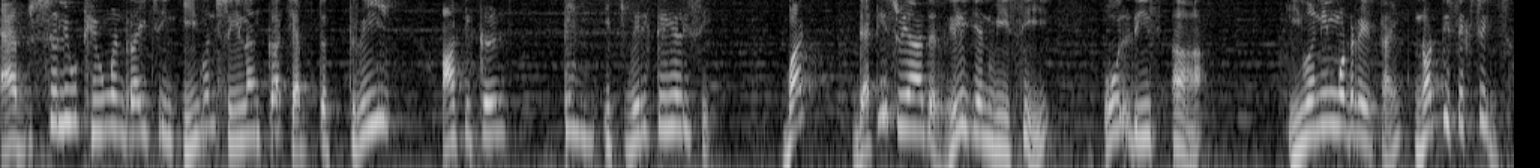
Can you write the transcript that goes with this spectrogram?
absolute human rights in even Sri Lanka, chapter 3, article 10? It's very clearly say. But that is where the religion we see, all these are, even in moderate time, not this extremism.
